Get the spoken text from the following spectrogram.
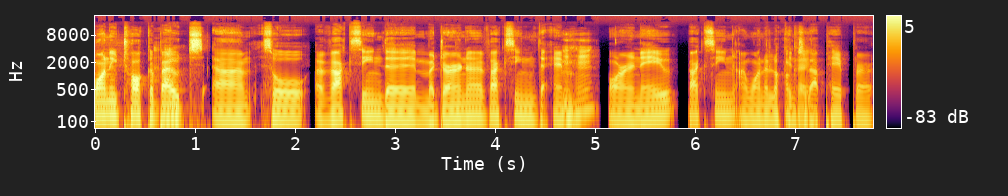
want to talk about um, so a vaccine, the Moderna vaccine, the Mhm. mRNA vaccine. I want to look into that paper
